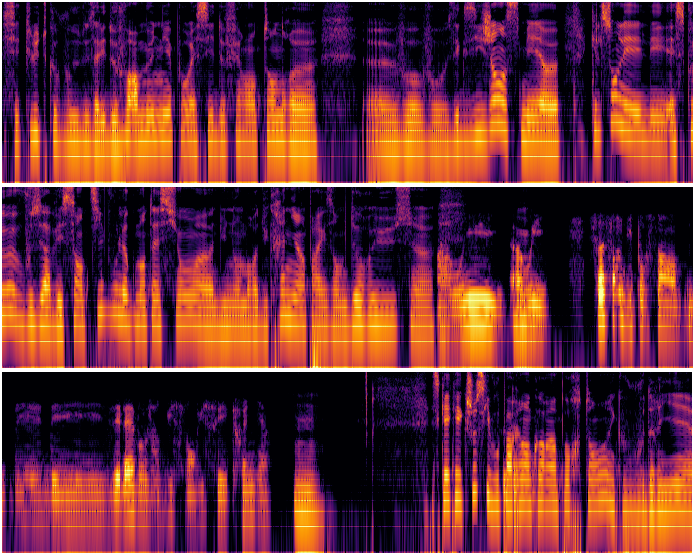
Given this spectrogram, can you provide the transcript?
cette lutte que vous, allez devoir mener pour essayer de faire entendre euh, euh, vos, exigences, mais quels sont les, Est-ce que vous avez senti, vous, l'augmentation du nombre d'Ukrainiens, par exemple, de Russes Ah oui, ah hmm. oui 70% des, élèves aujourd'hui sont russes et ukrainiens. Hmm. Est-ce qu'il y a quelque chose qui vous paraît encore important et que vous voudriez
